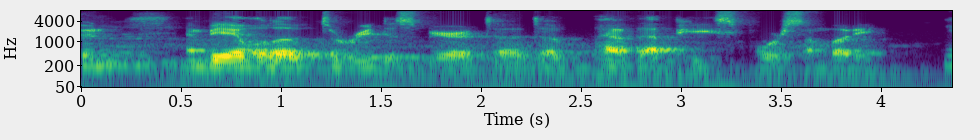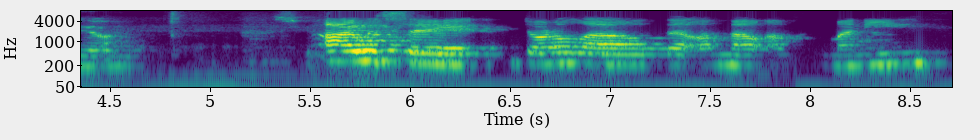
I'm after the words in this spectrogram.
and, and be able to, to read the spirit to, to have that peace for somebody. Yeah. I would say don't allow the amount of money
